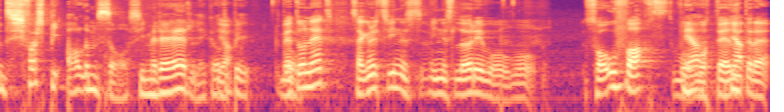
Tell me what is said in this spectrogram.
Und das ist fast bei allem so, seien wir ehrlich. Oder? Ja. Bei, Wenn du nicht, sagen wir jetzt wie ein, wie ein Lörri, wo, wo so aufwachst, wo, Ja, wo die Eltern äh,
